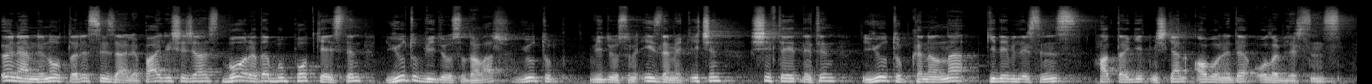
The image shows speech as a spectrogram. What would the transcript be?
önemli notları sizlerle paylaşacağız. Bu arada bu podcast'in YouTube videosu da var. YouTube videosunu izlemek için Shift.net'in YouTube kanalına gidebilirsiniz. Hatta gitmişken abone de olabilirsiniz.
